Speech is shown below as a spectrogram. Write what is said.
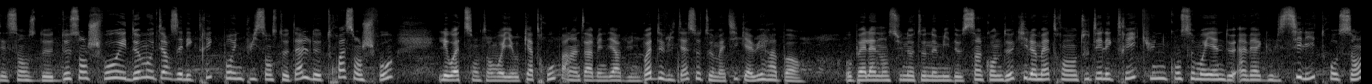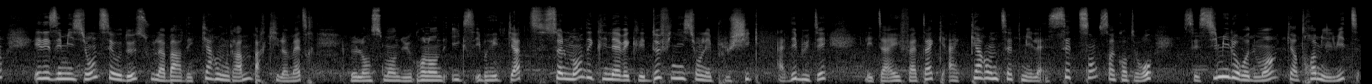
essence de 200 chevaux et deux moteurs électriques pour une puissance totale de 300 chevaux. Les watts sont envoyés aux 4 roues par l'intermédiaire d'une boîte de vitesse automatique à 8 rapports. Opel annonce une autonomie de 52 km en tout électrique, une conso moyenne de 1,6 litres au 100 et des émissions de CO2 sous la barre des 40 grammes par kilomètre. Le lancement du Grand Land X Hybrid 4, seulement décliné avec les deux finitions les plus chics, a débuté. Les tarifs attaquent à 47 750 euros. C'est 6 000 euros de moins qu'un 3008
